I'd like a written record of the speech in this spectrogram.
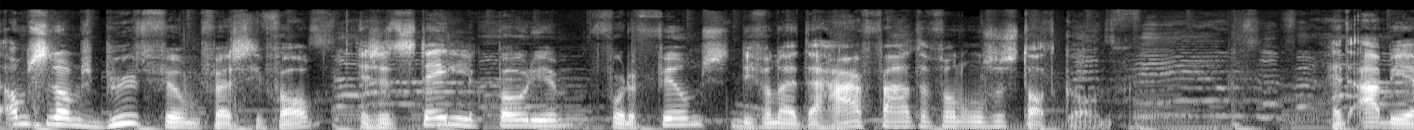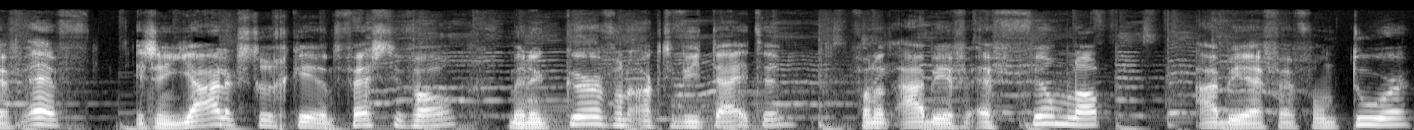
Amsterdams Buurtfilmfestival is het stedelijk podium voor de films die vanuit de haarvaten van onze stad komen. Het ABFF is een jaarlijks terugkerend festival met een keur van activiteiten van het ABFF Filmlab, ABFF On Tour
